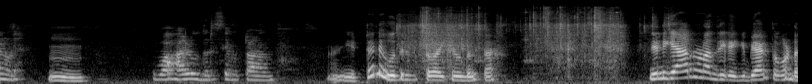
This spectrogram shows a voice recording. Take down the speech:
ನೋಡ. ಹ್ಮ್. ಬಹಳ ಉದುರ್ಸಿ ಬಿಟ್ಟಾಳ ಅಂತ. ಇಟ್ಟಲ್ಲಿ ಉದ್ರಿರ್ತಾವ ಆಕಿ ಉದ್ರಿರ್ತಾ ನಿನಗೆ ಯಾರು ನೋಡಂದ್ರಿ ಈಗ ಆಕಿ ಬ್ಯಾಗ್ ತಗೊಂಡ್?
